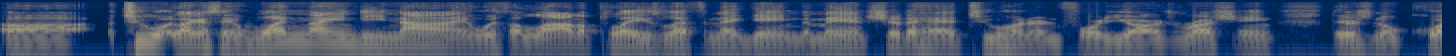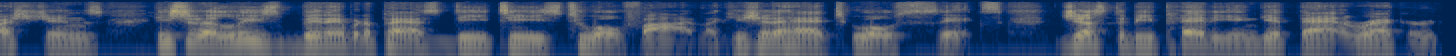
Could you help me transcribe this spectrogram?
Uh, two, like I said, 199 with a lot of plays left in that game. The man should have had 240 yards rushing. There's no questions. He should at least been able to pass DT's 205. Like he should have had 206 just to be petty and get that record.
